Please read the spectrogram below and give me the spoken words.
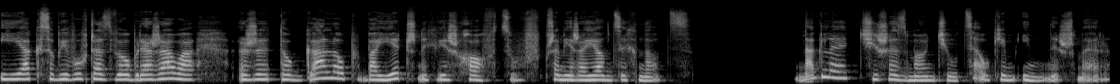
i jak sobie wówczas wyobrażała, że to galop bajecznych wierzchowców przemierzających noc. Nagle ciszę zmącił całkiem inny szmer.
